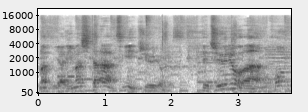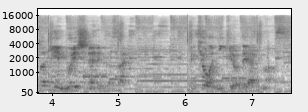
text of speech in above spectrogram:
まずやりましたら次に重量です。で重量はもう本当に無理しないでください。今日は2キロでやります。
